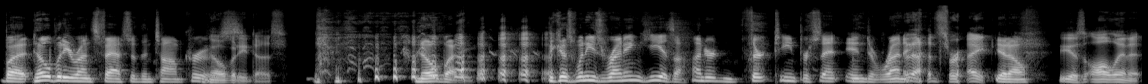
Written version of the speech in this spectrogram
but nobody runs faster than Tom Cruise. Nobody does. Nobody. because when he's running, he is 113 percent into running. That's right. You know. He is all in it.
